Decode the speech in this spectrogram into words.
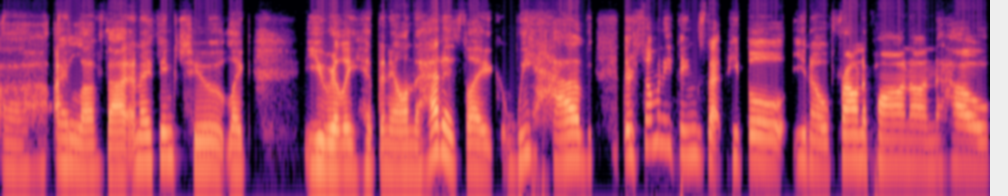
Uh, I love that. And I think too, like, you really hit the nail on the head is like we have there's so many things that people you know frown upon on how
